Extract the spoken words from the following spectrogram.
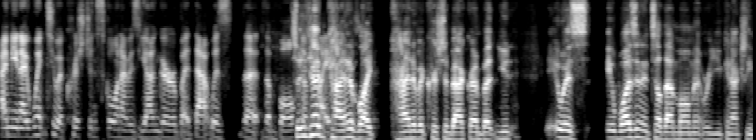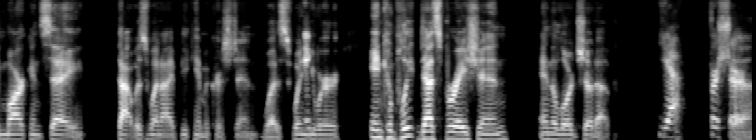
I mean, I went to a Christian school when I was younger, but that was the the bulk. So you had like, kind of like kind of a Christian background, but you it was it wasn't until that moment where you can actually mark and say that was when I became a Christian was when Ex- you were in complete desperation and the Lord showed up. Yeah, for sure. Yeah.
